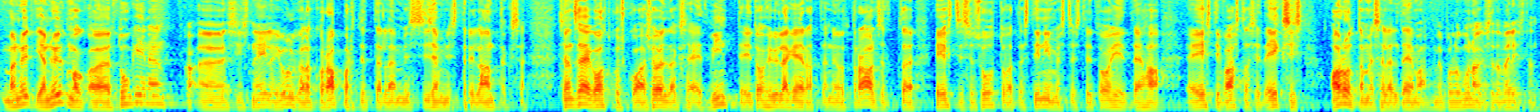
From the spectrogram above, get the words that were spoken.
ma nüüd ja nüüd ma äh, tuginen äh, siis neile julgeolekuraportitele, mis siseministrile antakse. see on see koht, kus kohas öeldakse, et vinti ei tohi üle keerata, neutraalselt äh, Eestisse suhtuvatest inimestest ei tohi teha Eesti vastaseid, ehk siis arutame sellel teemal, me pole kunagi seda välistanud,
